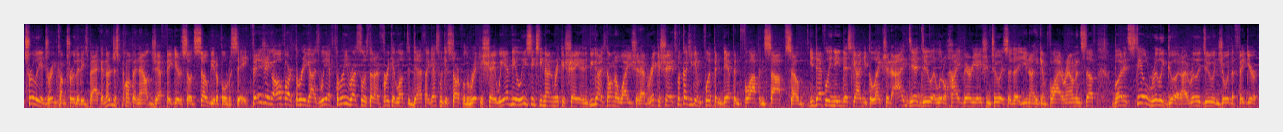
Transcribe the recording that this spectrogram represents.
truly a dream come true that he's back, and they're just pumping out Jeff figures, so it's so beautiful to see. Finishing off our three, guys, we have three wrestlers that I freaking love to death. I guess we can start with Ricochet. We have the Elite 69 Ricochet, and if you guys don't know why you should have Ricochet, it's because you can flip and dip and flop and sop, so you definitely need this guy in your collection. I did do a little height variation to it so that, you know, he can fly around and stuff, but it's still really good. I really do enjoy the figure,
